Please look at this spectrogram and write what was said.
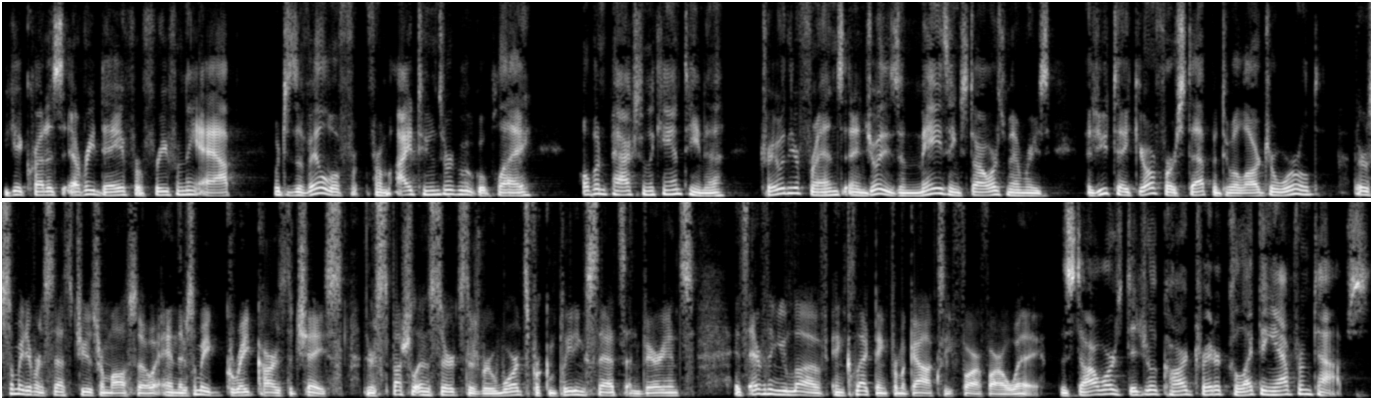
You get credits every day for free from the app which is available from iTunes or Google Play. Open packs from the cantina, trade with your friends, and enjoy these amazing Star Wars memories as you take your first step into a larger world. There's so many different sets to choose from also, and there's so many great cards to chase. There's special inserts, there's rewards for completing sets and variants. It's everything you love in collecting from a galaxy far, far away. The Star Wars Digital Card Trader Collecting app from Topps.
